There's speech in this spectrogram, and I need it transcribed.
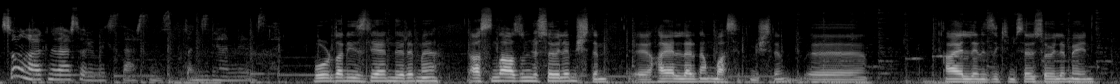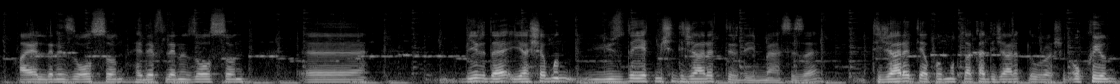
Son olarak neler söylemek istersiniz buradan izleyenlerimize? Buradan izleyenlerime aslında az önce söylemiştim. E, hayallerden bahsetmiştim. E, hayallerinizi kimseye söylemeyin. Hayalleriniz olsun, hedefleriniz olsun. E, bir de yaşamın yüzde yetmişi ticarettir diyeyim ben size. Ticaret yapın, mutlaka ticaretle uğraşın. Okuyun,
